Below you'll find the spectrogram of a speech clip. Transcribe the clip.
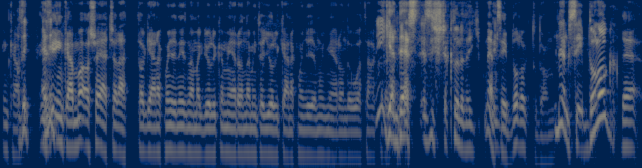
inkább, Az egy- ez egy- inkább a saját családtagjának mondja, hogy nézd meg meg Jolika milyen ronda, mint hogy Jolikának mondja, hogy amúgy milyen ronda voltál. Igen, de ez, ez is csak tudod egy Nem egy szép dolog, tudom, nem szép dolog. de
